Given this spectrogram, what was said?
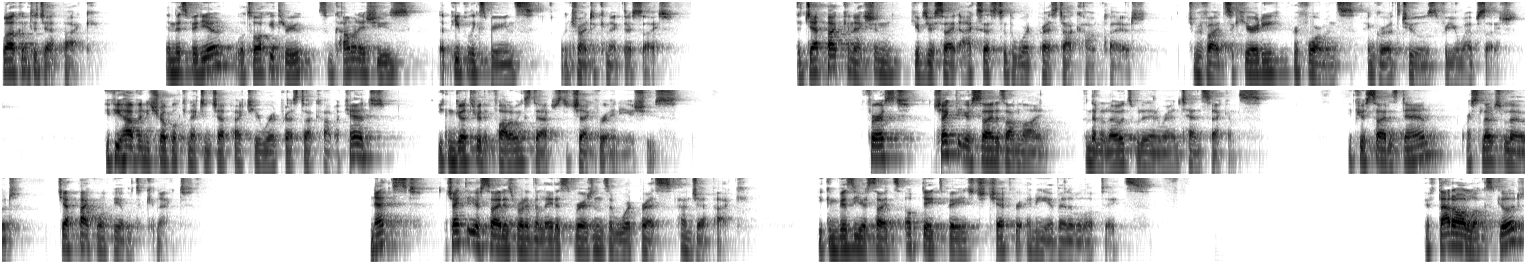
Welcome to Jetpack. In this video, we'll talk you through some common issues that people experience when trying to connect their site. The Jetpack connection gives your site access to the WordPress.com cloud to provide security, performance, and growth tools for your website. If you have any trouble connecting Jetpack to your WordPress.com account, you can go through the following steps to check for any issues. First, check that your site is online and that it loads within around 10 seconds. If your site is down or slow to load, Jetpack won't be able to connect. Next, check that your site is running the latest versions of WordPress and Jetpack. You can visit your site's updates page to check for any available updates. If that all looks good,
